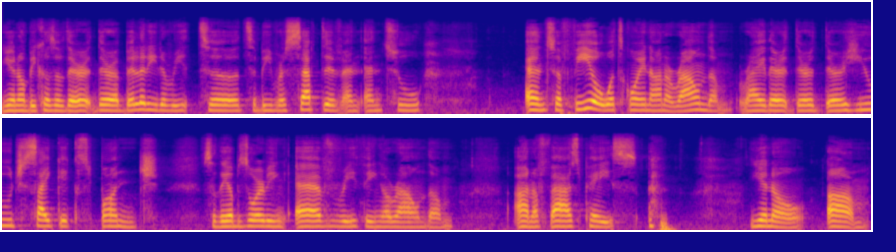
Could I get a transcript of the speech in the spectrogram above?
you know, because of their their ability to re, to to be receptive and and to and to feel what's going on around them. Right, they're they're they're a huge psychic sponge, so they're absorbing everything around them on a fast pace you know um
